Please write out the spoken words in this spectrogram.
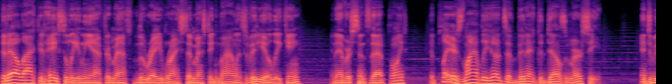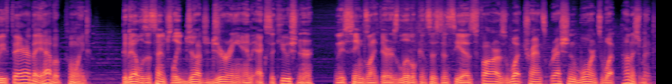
Goodell acted hastily in the aftermath of the Ray Rice domestic violence video leaking, and ever since that point, the players' livelihoods have been at Goodell's mercy. And to be fair, they have a point. Goodell is essentially judge, jury, and executioner, and it seems like there is little consistency as far as what transgression warrants what punishment.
